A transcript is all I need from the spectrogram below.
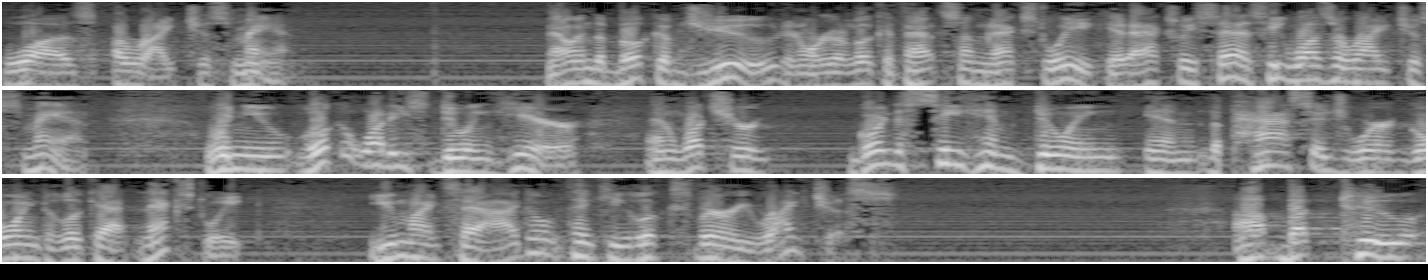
was a righteous man. Now, in the book of Jude, and we're going to look at that some next week, it actually says he was a righteous man. When you look at what he's doing here and what you're going to see him doing in the passage we're going to look at next week, you might say, I don't think he looks very righteous. Uh, but to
